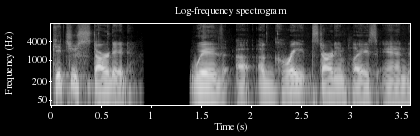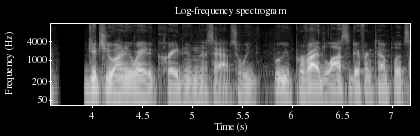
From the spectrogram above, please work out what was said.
get you started with a, a great starting place and get you on your way to creating this app. So we, we provide lots of different templates,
